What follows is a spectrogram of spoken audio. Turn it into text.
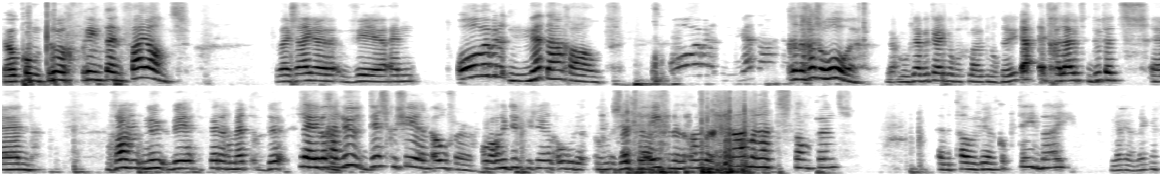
Welkom terug, vriend en vijand. Wij zijn er weer en... Oh, we hebben het net aangehaald. Oh, we hebben het net aangehaald. Dat gaan ze horen. Ja, we moeten even kijken of het geluid nog deed. Ja, het geluid doet het. En... We gaan nu weer verder met de... Nee, we gaan nu discussiëren over... Oh, we gaan nu discussiëren over de... Dan zetten we even een andere camera standpunt. We hebben trouwens weer een kop thee erbij. Lekker, lekker.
